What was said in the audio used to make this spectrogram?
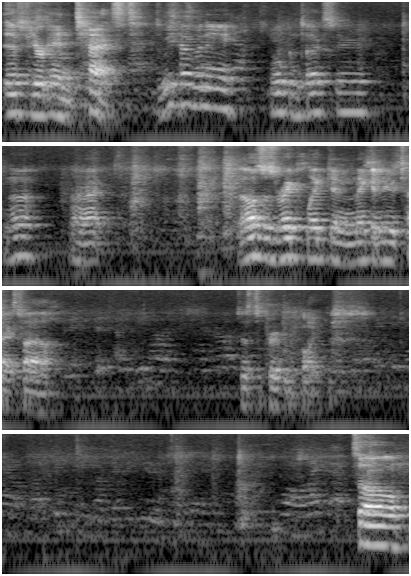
if you're in text, do we have any open text here? No? Alright. I'll just right click and make a new text file. Just to prove the point. So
